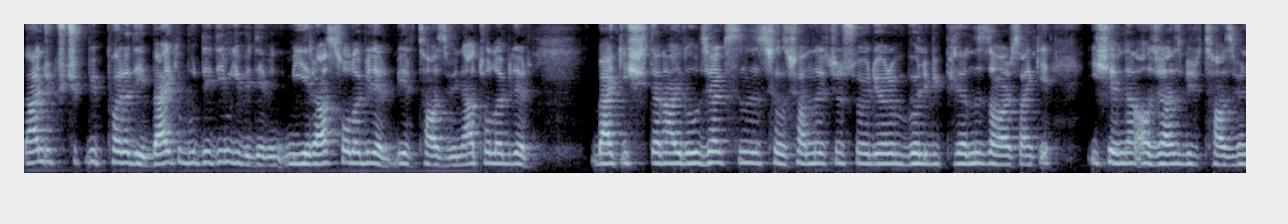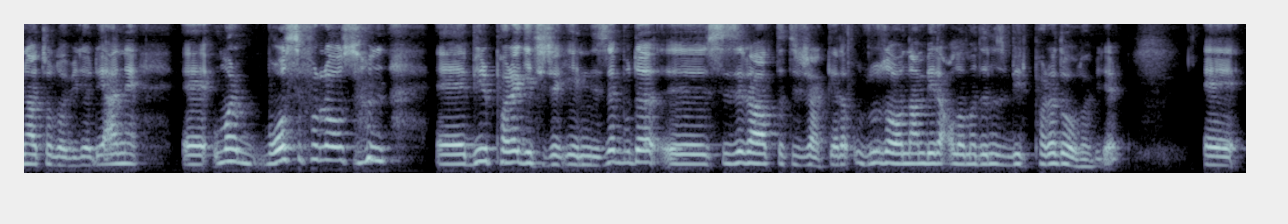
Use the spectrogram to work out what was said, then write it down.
bence küçük bir para değil. Belki bu dediğim gibi demin miras olabilir, bir tazminat olabilir. Belki işten ayrılacaksınız. Çalışanlar için söylüyorum. Böyle bir planınız da var sanki. iş yerinden alacağınız bir tazminat olabilir. Yani e, umarım bol sıfırlı olsun. Eee, bir para geçecek elinize. Bu da, eee, sizi rahatlatacak ya da uzun zamandan beri alamadığınız bir para da olabilir. Eee,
